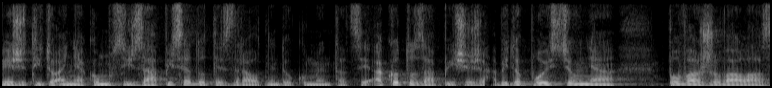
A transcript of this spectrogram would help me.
vieš, že ty to aj nejako musíš zapísať do tej zdravotnej dokumentácie. Ako to zapíšeš, aby to poisťovňa považovala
